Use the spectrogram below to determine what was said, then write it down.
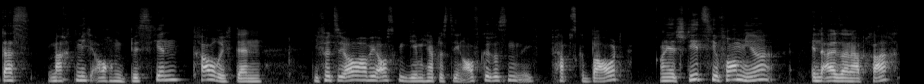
das macht mich auch ein bisschen traurig, denn die 40 Euro habe ich ausgegeben, ich habe das Ding aufgerissen, ich habe es gebaut und jetzt steht es hier vor mir in all seiner Pracht.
